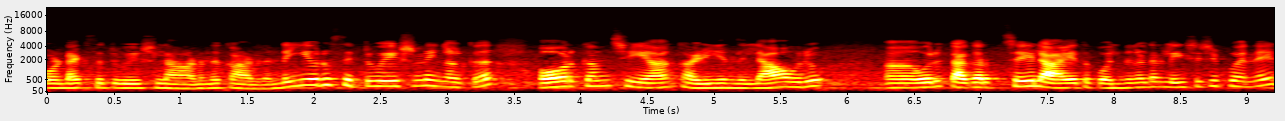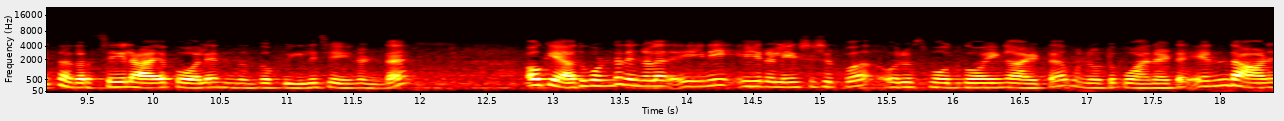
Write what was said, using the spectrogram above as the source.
കോണ്ടാക്ട് സിറ്റുവേഷനിലാണെന്ന് കാണുന്നുണ്ട്. ഈ ഒരു സിറ്റുവേഷൻ നിങ്ങൾക്ക് ഓവർകം ചെയ്യാൻ കഴിയുന്നില്ല. ആ ഒരു ഒരു തകർച്ചയിലായതുപോലെ നിങ്ങളുടെ റിലേഷൻഷിപ്പ് തന്നെ തകർച്ചയിലായ പോലെ നിങ്ങൾക്ക് ഫീൽ ചെയ്യുന്നുണ്ട്. ഓക്കെ അതുകൊണ്ട് നിങ്ങൾ ഇനി ഈ റിലേഷൻഷിപ്പ് ഒരു സ്മൂത്ത് ഗോയിങ് ആയിട്ട് മുന്നോട്ട് പോകാനായിട്ട് എന്താണ്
